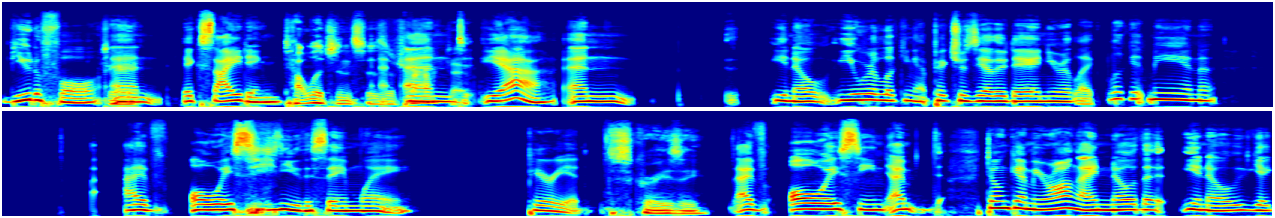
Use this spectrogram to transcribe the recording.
beautiful and exciting. Intelligence is attractive. and yeah and you know you were looking at pictures the other day and you were like look at me and uh, i've always seen you the same way period. It's crazy. I've always seen i'm don't get me wrong i know that you know you,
